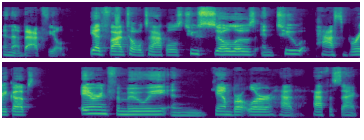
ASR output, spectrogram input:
in that backfield. He had five total tackles, two solos, and two pass breakups. Aaron Faumui and Cam Butler had half a sack,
